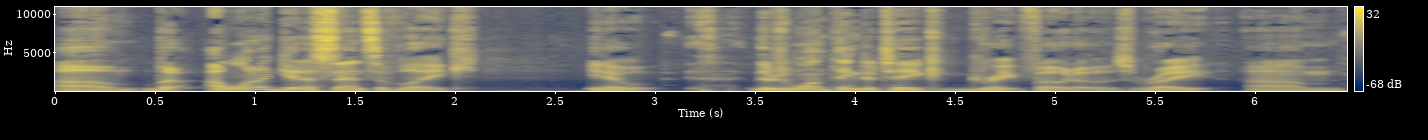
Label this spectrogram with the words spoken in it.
Um, but I want to get a sense of like, you know, there's one thing to take great photos, right? Um,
